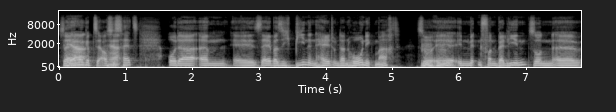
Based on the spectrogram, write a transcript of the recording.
Selber ja, gibt es ja auch ja. so Sets. Oder ähm, äh, selber sich Bienen hält und dann Honig macht. So mhm. äh, inmitten von Berlin, so ein äh,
